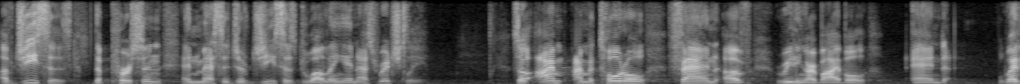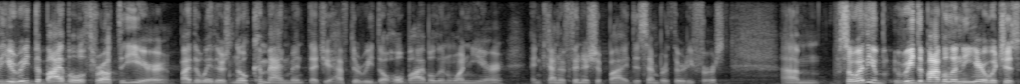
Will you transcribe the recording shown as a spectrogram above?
of Jesus, the person and message of Jesus dwelling in us richly. So I'm, I'm a total fan of reading our Bible, and whether you read the Bible throughout the year, by the way, there's no commandment that you have to read the whole Bible in one year and kind of finish it by December 31st. Um, so whether you read the Bible in a year, which is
